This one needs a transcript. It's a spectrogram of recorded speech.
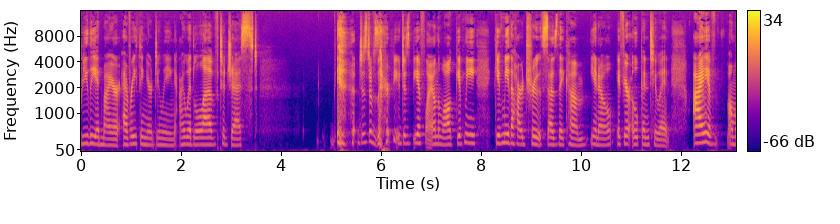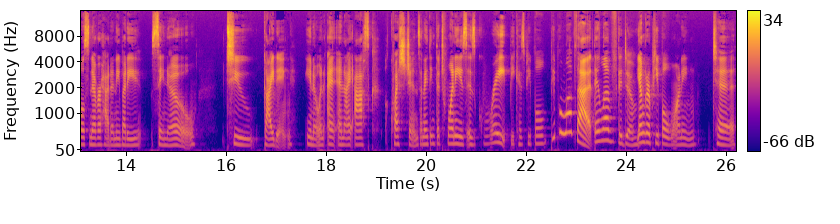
really admire everything you're doing. I would love to just just observe you just be a fly on the wall give me give me the hard truths as they come you know if you're open to it i have almost never had anybody say no to guiding you know and and i ask questions and i think the 20s is great because people people love that they love they do younger people wanting to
